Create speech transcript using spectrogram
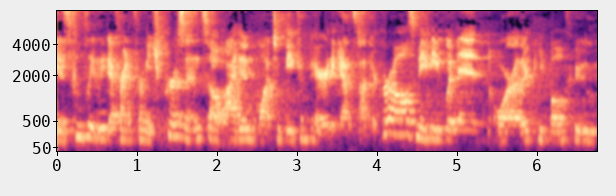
is completely different from each person. So I didn't want to be compared against other girls, maybe women or other people who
